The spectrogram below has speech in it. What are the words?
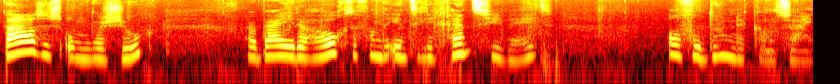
basisonderzoek waarbij je de hoogte van de intelligentie weet al voldoende kan zijn.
